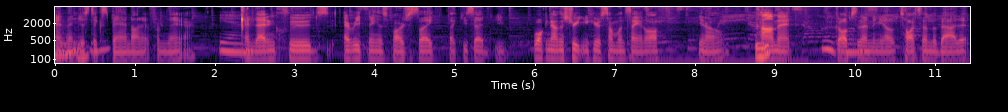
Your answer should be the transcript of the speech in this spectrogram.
and then just expand on it from there. Yeah. And that includes everything as far as just like like you said, you walking down the street and you hear someone saying off, you know, mm-hmm. comment, go up to mm-hmm. them and you know talk to them about it.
